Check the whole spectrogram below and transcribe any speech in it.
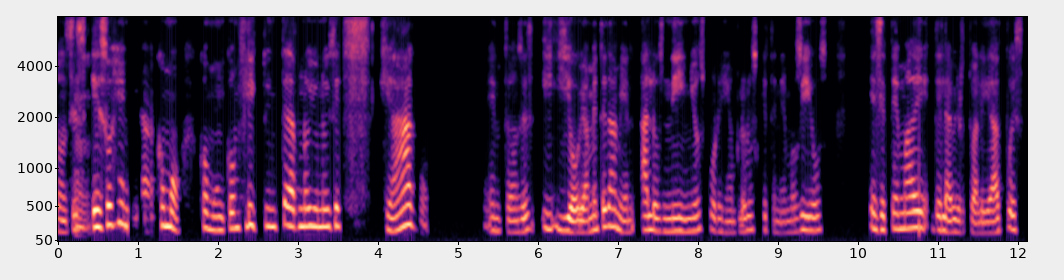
Entonces, mm. eso genera como, como un conflicto interno y uno dice, ¿qué hago? Entonces, y, y, obviamente también a los niños, por ejemplo, los que tenemos hijos, ese tema de, de la virtualidad, pues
